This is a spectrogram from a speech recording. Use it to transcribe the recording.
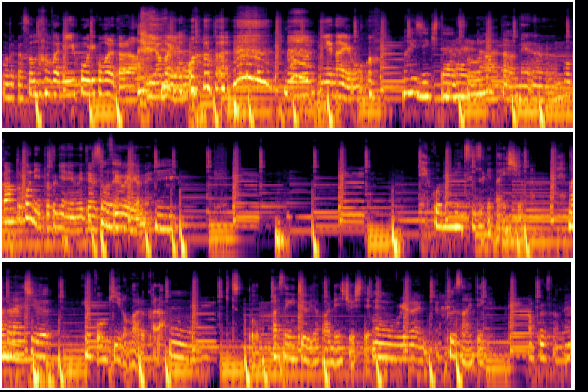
もうだからその場に放り込まれたらやばいよ。もう何も言えないよ。もうマジ鍛えられそうるななったらね、うん、他のとこに行った時にはめちゃめちゃ強いよね。うん。へこみ続けた一週間。また来週結構大きいのがあるからうんちょっと明日日曜日だから練習して、もう偉いね。プーさん相手に。あプーさんね。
